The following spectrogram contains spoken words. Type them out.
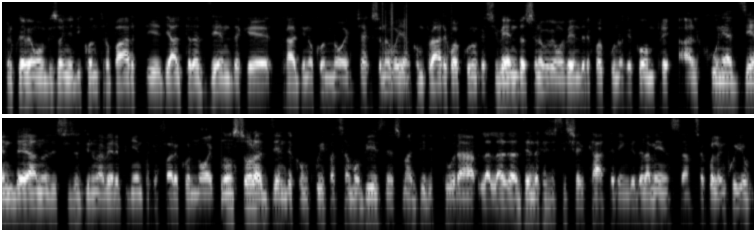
per cui abbiamo bisogno di controparti di altre aziende che tradino con noi, cioè se noi vogliamo comprare qualcuno che ci venda, se noi vogliamo vendere qualcuno che compri. Alcune aziende hanno deciso di non avere più niente a che fare con noi, non solo aziende con cui facciamo business, ma addirittura la, la, l'azienda che gestisce il catering della mensa, cioè quella in cui io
